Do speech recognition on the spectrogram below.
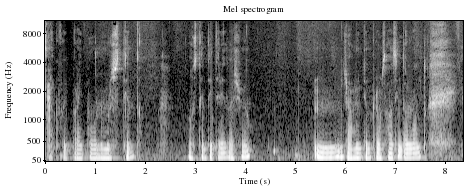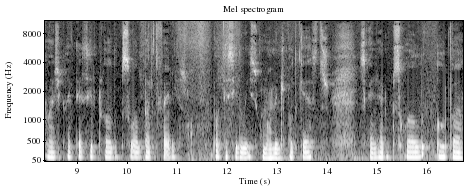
Que foi para aí para o número 70 ou 73, acho eu. Hum, já há muito tempo que não estava assim tão alto. Eu acho que deve ter sido por causa do pessoal estar de férias. Pode ter sido isso, como há menos podcasts, se calhar o pessoal ou dá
